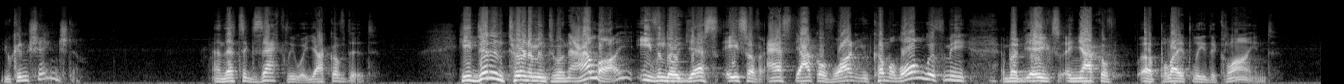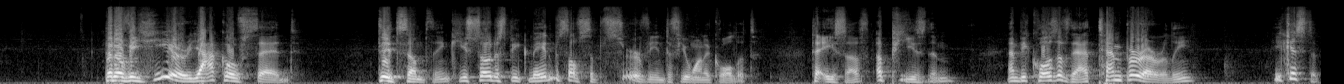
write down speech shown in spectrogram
you can change them. And that's exactly what Yaakov did. He didn't turn him into an ally, even though, yes, Esav asked Yaakov, why don't you come along with me? But and Yaakov uh, politely declined. But over here, Yaakov said, did something. He, so to speak, made himself subservient, if you want to call it, to Esav, appeased him, and because of that, temporarily, he kissed him.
